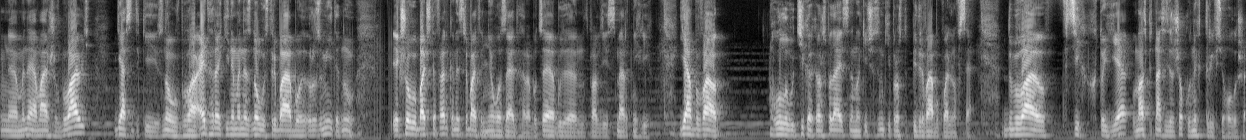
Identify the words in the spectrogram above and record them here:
Е, Мене майже вбивають. Я все-таки знову вбиваю Едгара, який на мене знову стрибає, бо розумієте, ну. Якщо ви бачите Френка, не стрибайте на нього за Едгара, бо це буде насправді смертний гріх. Я вбиваю голову Тіка, яка розпадається на маленькі частинки і просто підриває буквально все. Добиваю всіх, хто є. У нас 15 зірочок, у них 3 всього лише.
